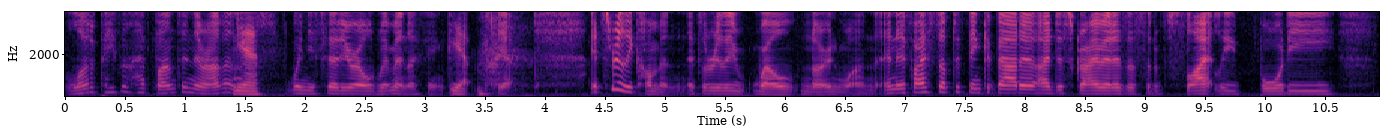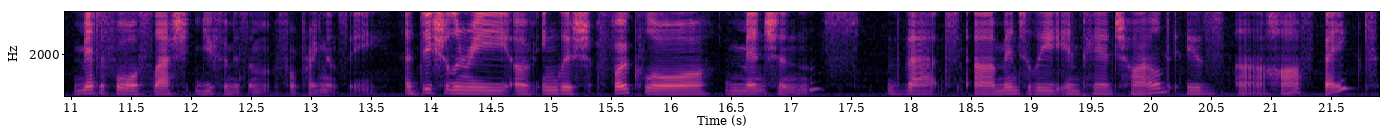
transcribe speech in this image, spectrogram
A lot of people have buns in their ovens. Yeah. When you're 30 year old women, I think. Yep. Yeah. It's really common. It's a really well known one. And if I stop to think about it, I describe it as a sort of slightly bawdy metaphor slash euphemism for pregnancy. A dictionary of English folklore mentions that a mentally impaired child is uh, half baked.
